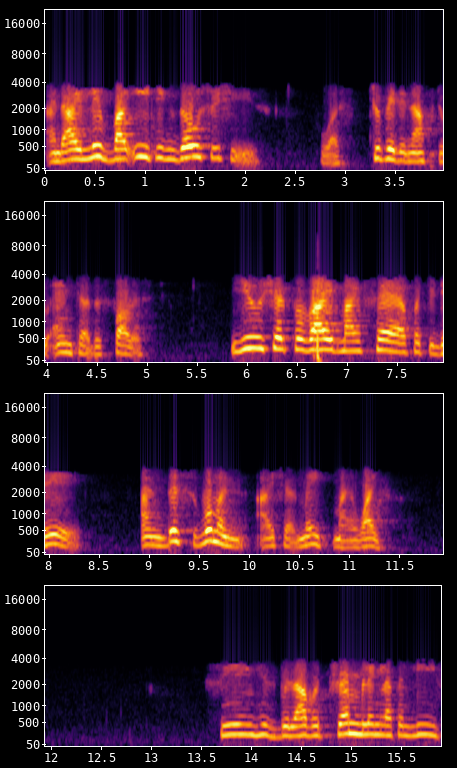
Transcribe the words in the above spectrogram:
and I live by eating those rishis who are stupid enough to enter this forest. You shall provide my fare for today, and this woman I shall make my wife. Seeing his beloved trembling like a leaf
